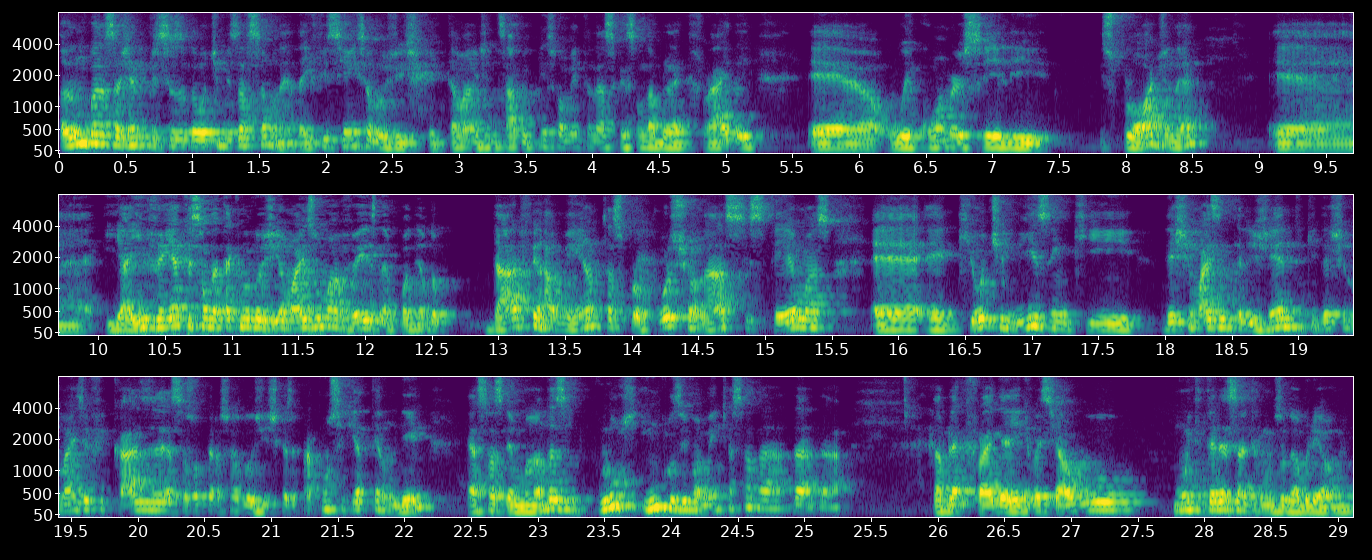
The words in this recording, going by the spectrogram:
ambas a gente precisa da otimização, né? Da eficiência logística. Então a gente sabe, principalmente nessa questão da Black Friday, é, o e-commerce ele explode, né? É, e aí vem a questão da tecnologia mais uma vez, né, podendo dar ferramentas, proporcionar sistemas é, é, que otimizem, que deixem mais inteligente, que deixem mais eficazes essas operações logísticas para conseguir atender essas demandas, inclus, inclusivamente essa da, da, da Black Friday aí, que vai ser algo muito interessante, como diz o Gabriel, né?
